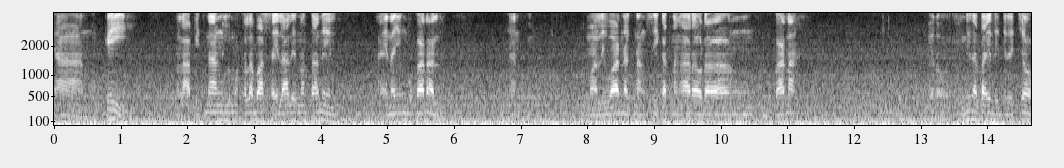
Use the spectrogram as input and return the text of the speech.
Yan, okay. Malapit na lumakalabas sa ilalim ng tunnel. Ayun na yung bukanal. Yan, maliwanag ng sikat ng araw ng bukana. Pero hindi na tayo didiretso.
